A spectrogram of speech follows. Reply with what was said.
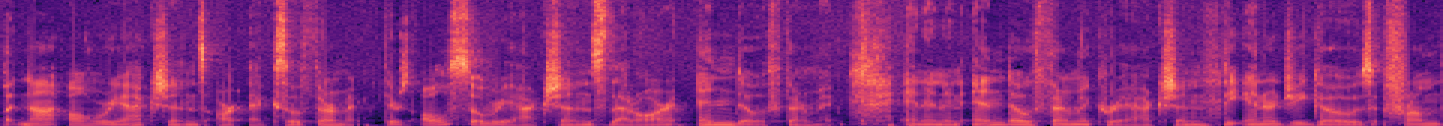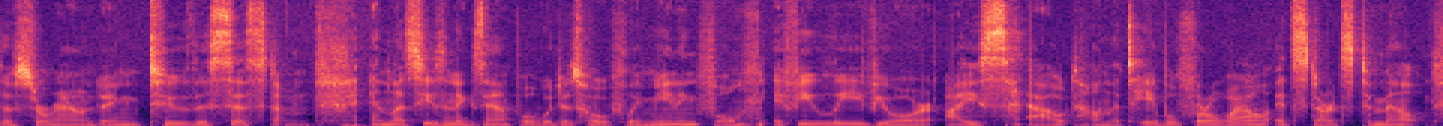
But not all reactions are exothermic. There's also reactions that are endothermic. And in an endothermic reaction, the energy goes from the surrounding to the system. And let's use an example which is hopefully meaningful. If you leave your ice out on the table for a while, it starts to melt.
